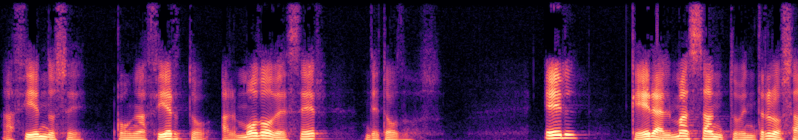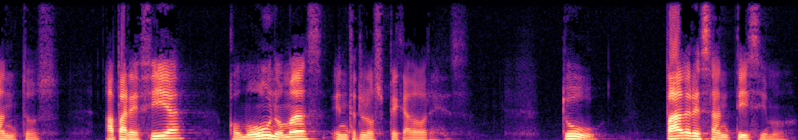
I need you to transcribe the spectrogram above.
haciéndose con acierto al modo de ser de todos. Él, que era el más santo entre los santos, aparecía como uno más entre los pecadores. Tú, Padre Santísimo,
